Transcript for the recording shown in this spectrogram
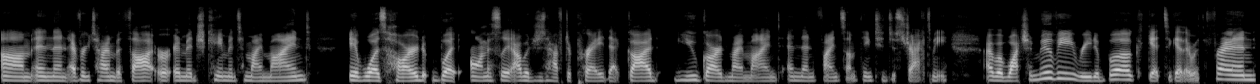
Um, and then every time a thought or image came into my mind, it was hard, but honestly, I would just have to pray that God, you guard my mind and then find something to distract me. I would watch a movie, read a book, get together with a friend,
